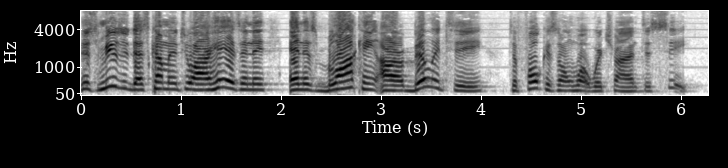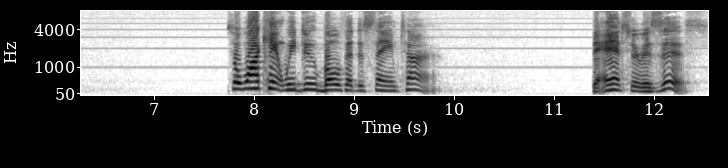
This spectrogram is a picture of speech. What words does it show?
This music that's coming into our heads, and, it, and it's blocking our ability to focus on what we're trying to see. So, why can't we do both at the same time? The answer is this.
